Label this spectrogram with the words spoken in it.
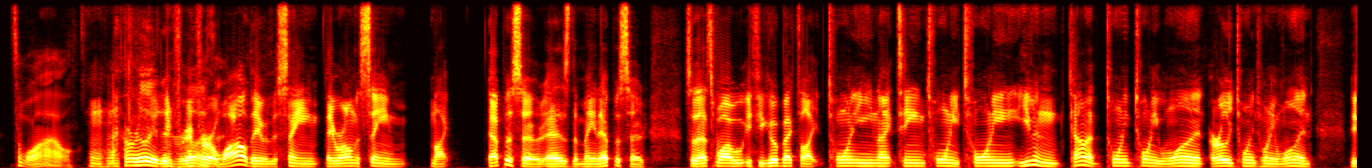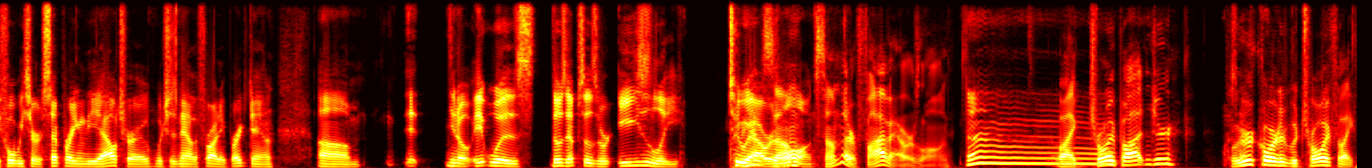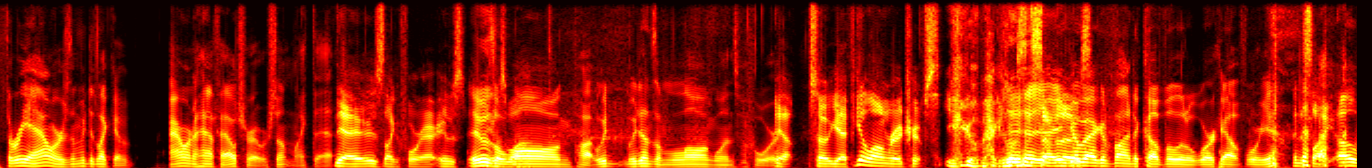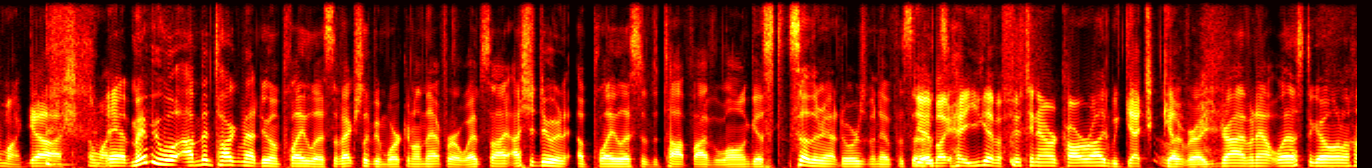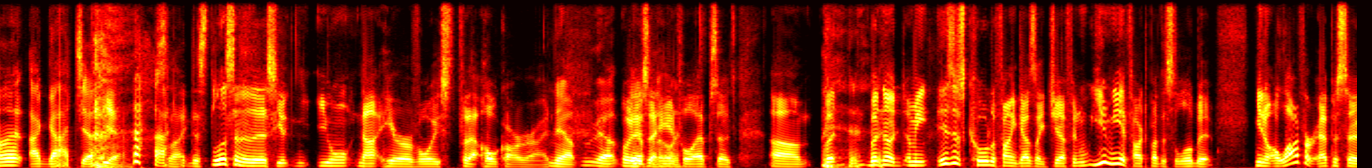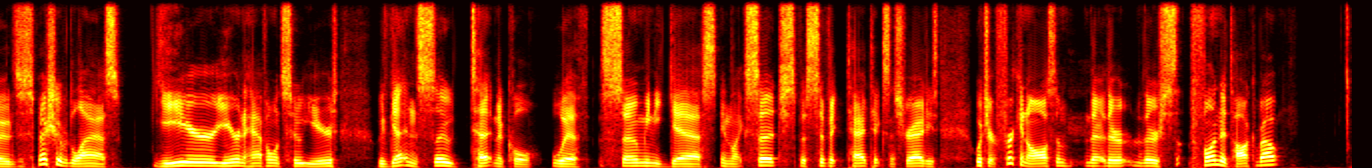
That's a while. mhm. I really didn't and for, realize for a that. while they were the same. They were on the same like episode as the main episode. So that's why if you go back to like 2019, 2020, even kind of 2021, early 2021, before we started separating the outro, which is now the Friday breakdown, um, it you know it was those episodes were easily two We hours some, long. Some that are five hours long. Uh, Like Troy Pottinger. We that? recorded with Troy for like three hours, and we did like a hour and a half outro or something like that. Yeah, it was like a four hour. It was It was, a long pot. We we done some long ones before. Yeah. So yeah, if you get long road trips, you go back and listen yeah, to some you of go back and find a couple little workout for you. And it's like, oh my gosh. Oh my yeah, maybe we'll. I've been talking about doing playlists. I've actually been working on that for our website. I should do an, a playlist of the top five longest Southern Outdoorsman episodes. Yeah, but hey, you have a 15 hour car ride, we got you Look, covered. bro, you driving out west to go on a hunt? I got you. Yeah, it's like just listen to this. You you won't not hear our voice for that whole car ride. Yeah, yeah. Well, just a handful of episodes. Um, but but no, I mean, this is cool to find guys like Jeff and you and me have talked about this a little bit. You know, a lot of our episodes, especially over the last year, year and a half, almost two years, we've gotten so technical with so many guests and like such specific tactics and strategies, which are freaking awesome. They're they're they're fun to talk about.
